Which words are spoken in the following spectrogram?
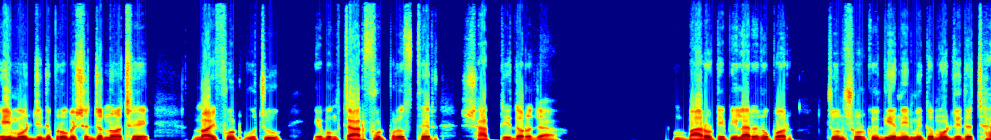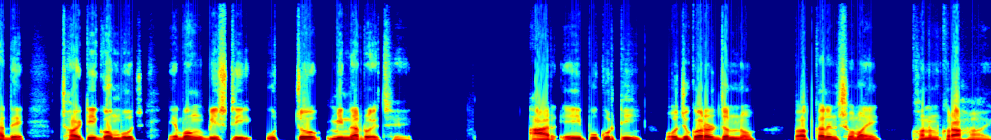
এই মসজিদে প্রবেশের জন্য আছে নয় ফুট উঁচু এবং চার ফুট প্রস্থের সাতটি দরজা। বারোটি পিলারের উপর চুনসুরকি দিয়ে নির্মিত মসজিদের ছাদে ছয়টি গম্বুজ এবং বিশটি উচ্চ মিনার রয়েছে। আর এই পুকুরটি অজু করার জন্য তৎকালীন সময়ে খনন করা হয়।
